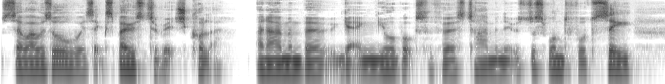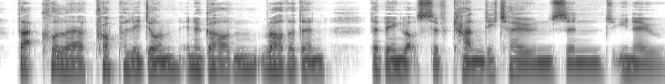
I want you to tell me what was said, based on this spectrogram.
So I was always exposed to rich colour. And I remember getting your books for the first time, and it was just wonderful to see that colour properly done in a garden rather than there being lots of candy tones and, you know,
